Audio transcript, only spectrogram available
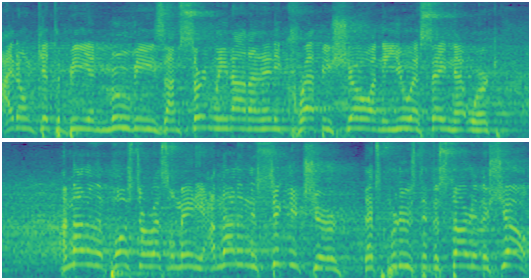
I don't get to be in movies. I'm certainly not on any crappy show on the USA Network. I'm not on the poster of WrestleMania. I'm not in the signature that's produced at the start of the show.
